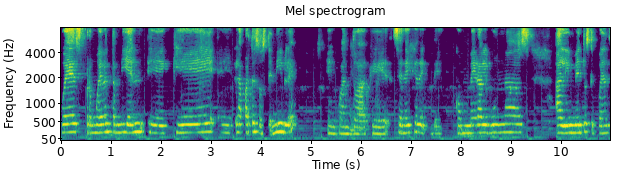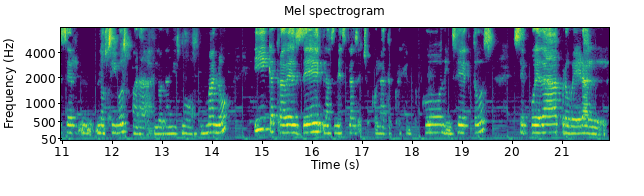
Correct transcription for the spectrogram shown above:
pues promueven también eh, que la parte sostenible en cuanto a que se deje de, de comer algunas alimentos que pueden ser nocivos para el organismo humano y que a través de las mezclas de chocolate, por ejemplo, con insectos, se pueda proveer al,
